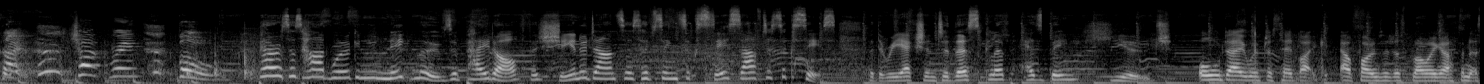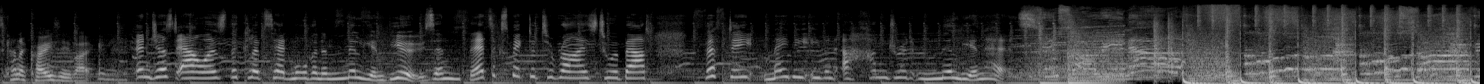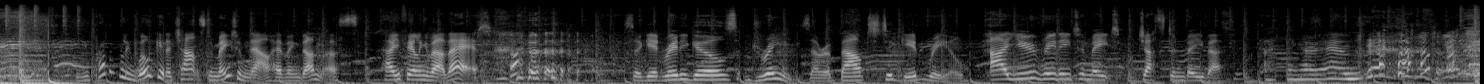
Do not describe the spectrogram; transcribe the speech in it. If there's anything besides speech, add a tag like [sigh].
Like, chop, ring, boom. Parris's hard work and unique moves have paid off as she and her dancers have seen success after success. But the reaction to this clip has been huge. All day we've just had like our phones are just blowing up and it's kind of crazy. Like In just hours, the clip's had more than a million views, and that's expected to rise to about 50, maybe even 100 million hits. Probably will get a chance to meet him now, having done this. How are you feeling about that? [laughs] so get ready, girls. Dreams are about to get real. Are you ready to meet Justin Bieber? I think I am. [laughs]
